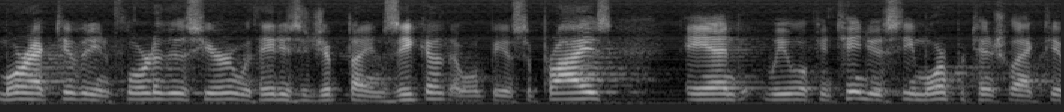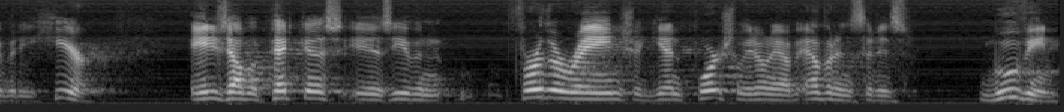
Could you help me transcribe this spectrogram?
more activity in Florida this year with Aedes aegypti and Zika. That won't be a surprise. And we will continue to see more potential activity here. Aedes albopictus is even further range. Again, fortunately, we don't have evidence that it's moving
